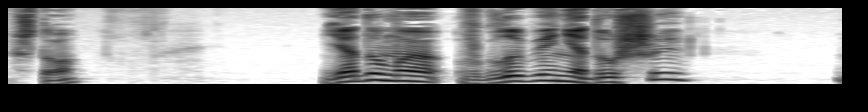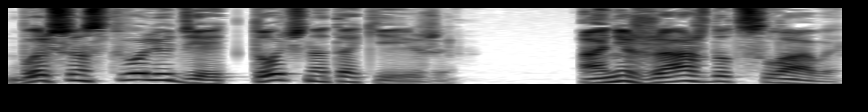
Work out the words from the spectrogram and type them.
«Что?» «Я думаю, в глубине души большинство людей точно такие же. Они жаждут славы.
